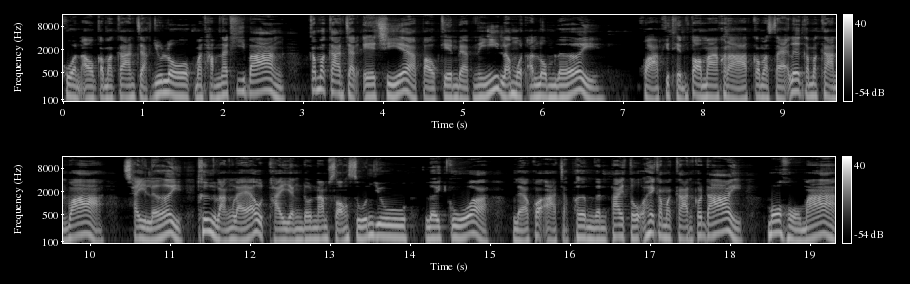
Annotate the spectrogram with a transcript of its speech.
ควรเอากรรมการจากยุโรปมาทำหน้าที่บ้าง กรรมการจากเอเชีย เป่าเกมแบบนี้แล้วหมดอารมณ์เลย ความคิดเห็นต่อมาครับก็มาแซะเรื่องกรรมการว่า ใช่เลย ครึ่งหลังแล้วไทยยังโดนนำสองศูนย์อยู่ เลยกลัว แล้วก็อาจจะเพิ่มเงินใต้โต๊ะให้กรรมการก็ได้ โมโหมาก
